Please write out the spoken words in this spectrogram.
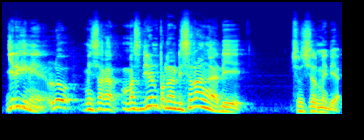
Jadi gini, lu misalkan Mas Dion pernah diserang nggak di sosial media?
